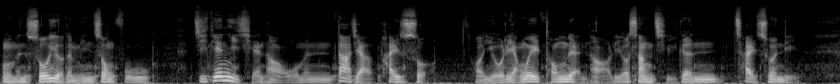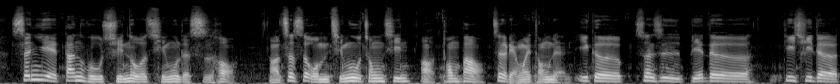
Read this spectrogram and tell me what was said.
我们所有的民众服务。几天以前哈，我们大甲派出所哦有两位同仁哈，刘尚奇跟蔡春林，深夜担负巡逻勤务的时候啊，这是我们勤务中心哦通报这两位同仁，一个算是别的地区的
